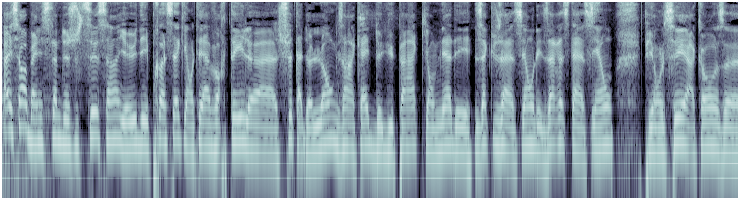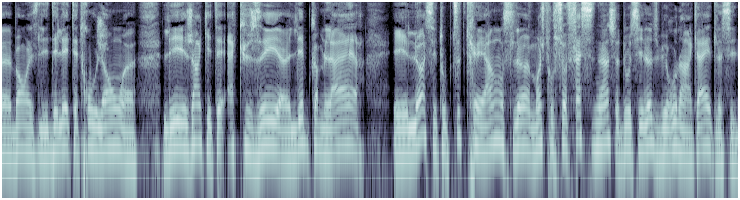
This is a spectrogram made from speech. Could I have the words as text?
Hey, ça, ben, le système de justice, hein, il y a eu des procès qui ont été avortés là, suite à de longues enquêtes de l'UPAC qui ont mené à des accusations, des arrestations. Puis on le sait, à cause, euh, bon, les délais étaient trop longs, euh, les gens qui étaient accusés euh, libres comme l'air. Et là, c'est aux petites créances. Là. Moi, je trouve ça fascinant, ce dossier-là du bureau d'enquête. C'est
